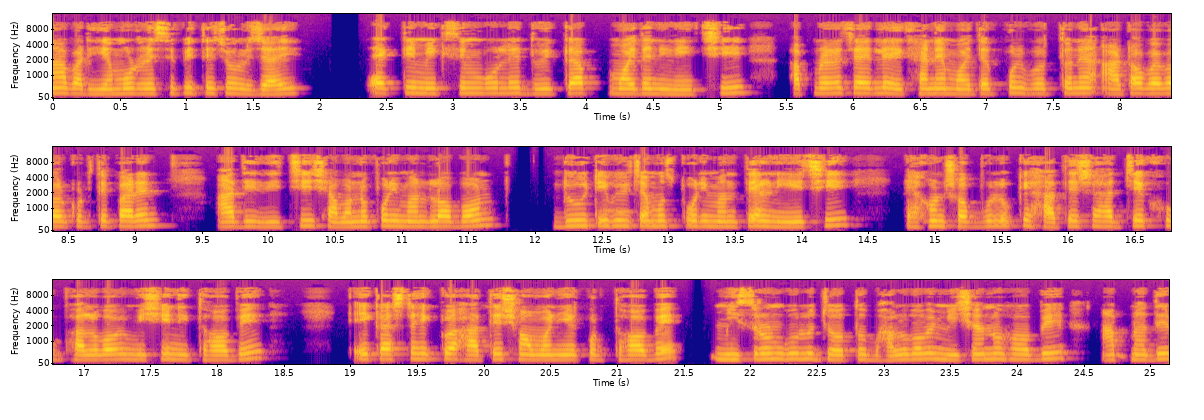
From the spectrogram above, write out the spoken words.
না বাড়িয়ে মূল রেসিপিতে চলে যাই। একটি মিক্সিং বলে দুই কাপ ময়দা নিয়ে নিচ্ছি। আপনারা চাইলে এখানে ময়দার পরিবর্তনে আটাও ব্যবহার করতে পারেন। আর দিয়ে দিচ্ছি সামান্য পরিমাণ লবণ। দুই টেবিল চামচ পরিমাণ তেল নিয়েছি। এখন সবগুলোকে হাতের সাহায্যে খুব ভালোভাবে মিশিয়ে নিতে হবে। এই কাজটা একটু হাতে সময় নিয়ে করতে হবে। মিশ্রণগুলো যত ভালোভাবে মিশানো হবে, আপনাদের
